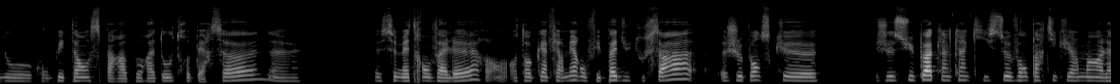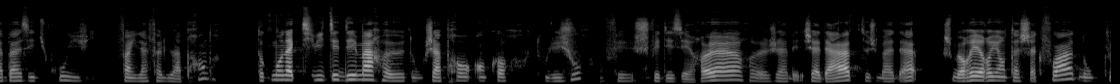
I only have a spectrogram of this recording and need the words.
nos compétences par rapport à d'autres personnes, se mettre en valeur. En, tant qu'infirmière, on fait pas du tout ça. Je pense que je suis pas quelqu'un qui se vend particulièrement à la base et du coup, il, enfin, il a fallu apprendre. Donc mon activité démarre, donc j'apprends encore tous les jours. Je fais des erreurs, j'adapte, je m'adapte, je me réoriente à chaque fois. Donc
